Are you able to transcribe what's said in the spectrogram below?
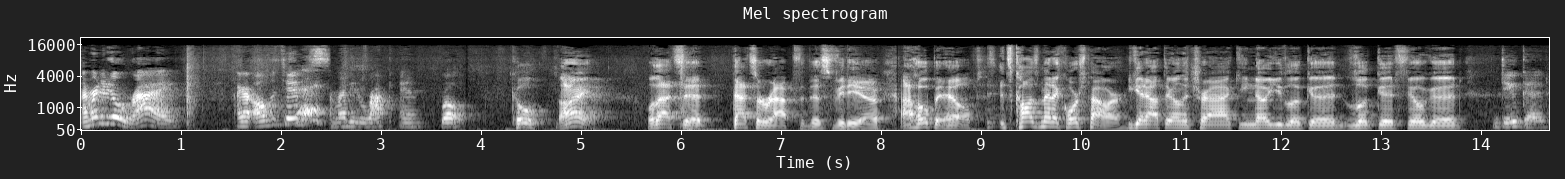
I'm ready to go ride. I got all the tips. I'm ready to rock and roll. Cool. All right. Well, that's it. That's a wrap for this video. I hope it helped. It's cosmetic horsepower. You get out there on the track, you know you look good, look good, feel good, Do good.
